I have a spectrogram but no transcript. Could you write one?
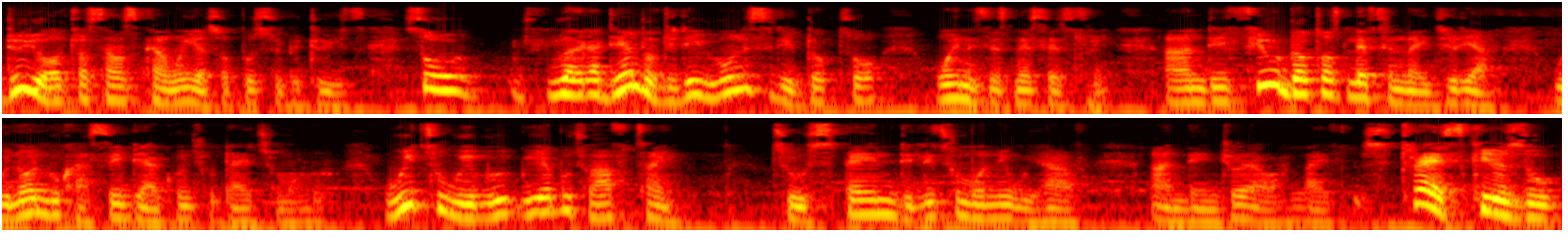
Do your ultrasound scan when you're supposed to be doing it. So you are at the end of the day, you only see the doctor when it is necessary. And the few doctors left in Nigeria will not look as if they are going to die tomorrow. We too will be able to have time to spend the little money we have and enjoy our life. Stress kills you,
